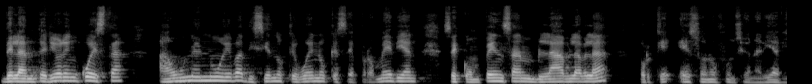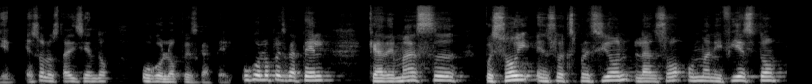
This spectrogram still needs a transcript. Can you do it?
de la anterior encuesta a una nueva diciendo que bueno, que se promedian, se compensan, bla, bla, bla, porque eso no funcionaría bien. Eso lo está diciendo Hugo López Gatel. Hugo López Gatel, que además, eh, pues hoy en su expresión lanzó un manifiesto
